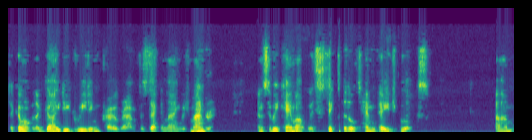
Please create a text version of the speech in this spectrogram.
to come up with a guided reading program for second language Mandarin. And so we came up with six little 10 page books. Um,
